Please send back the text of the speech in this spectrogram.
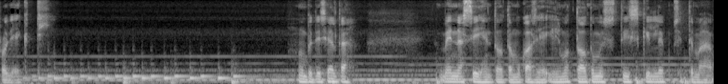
projektiin. mun piti sieltä mennä siihen tuota, mukaan siihen ilmoittautumistiskille. Sitten mä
